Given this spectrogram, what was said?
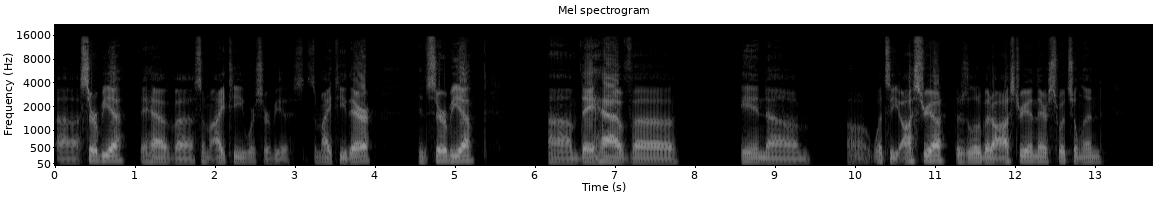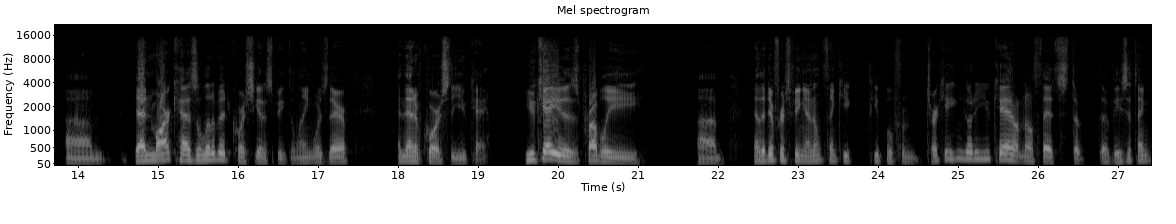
uh, Serbia. They have uh, some IT. Where Serbia? Some IT there in Serbia. Um, they have uh, in um, uh, what's the Austria? There's a little bit of Austria in there. Switzerland. Um, Denmark has a little bit. Of course, you got to speak the language there, and then of course the UK. UK is probably um, now the difference being I don't think you, people from Turkey can go to UK. I don't know if that's the the visa thing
